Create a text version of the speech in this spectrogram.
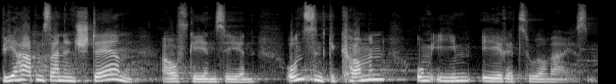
Wir haben seinen Stern aufgehen sehen und sind gekommen, um ihm Ehre zu erweisen.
